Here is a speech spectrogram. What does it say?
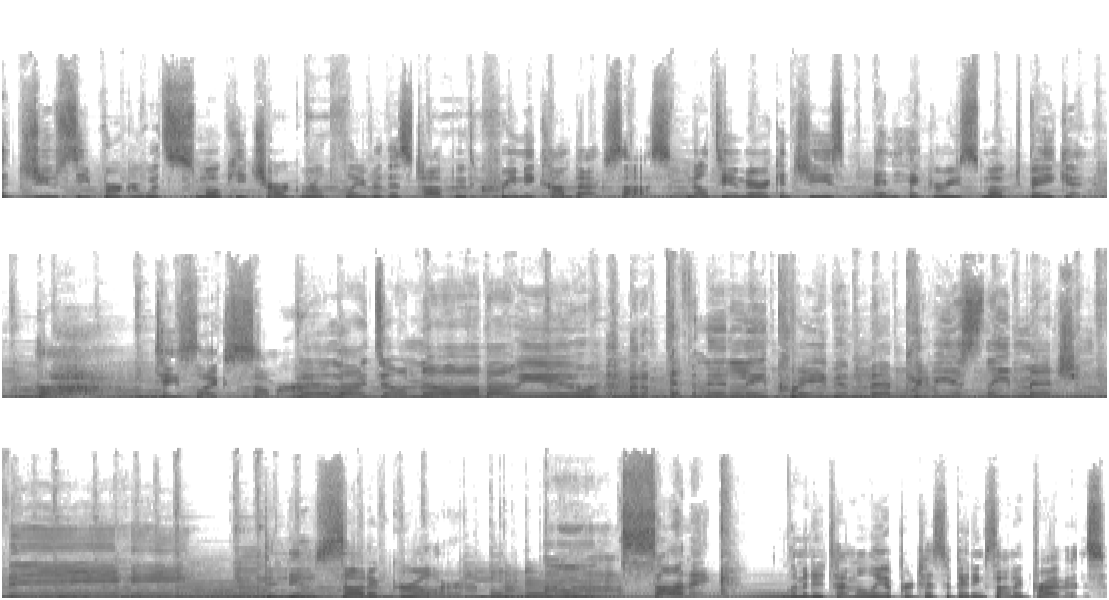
A juicy burger with smoky char grilled flavor that's topped with creamy comeback sauce, melty American cheese, and hickory smoked bacon. Ah, tastes like summer. Well, I don't know about you, but I'm definitely craving that previously mentioned thing. The new Sonic Griller. Mmm, Sonic. Limited time only at participating Sonic drive-ins.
